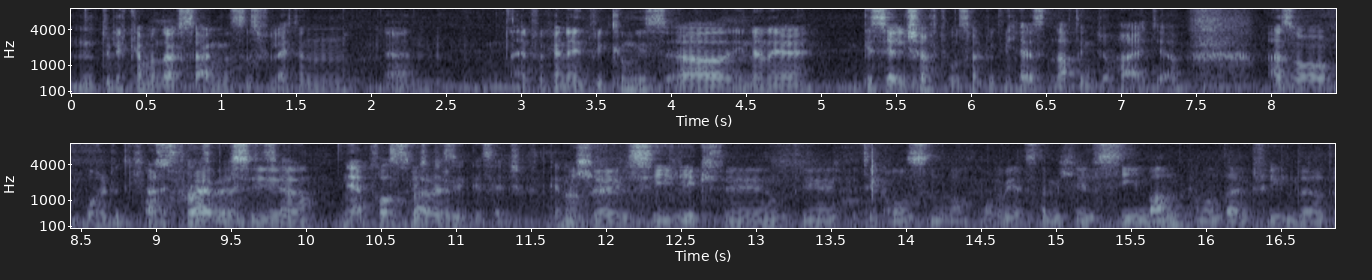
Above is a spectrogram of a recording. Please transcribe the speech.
natürlich kann man da auch sagen, dass das vielleicht ein, ein, einfach eine Entwicklung ist äh, in eine Gesellschaft, wo es halt wirklich heißt, nothing to hide. Ja. Also wo halt wirklich alles Post-Privacy, transparent ist, ja. Ja, Post-Privacy-Gesellschaft, genau. Michael Selig, die, die, die großen, oder wie heißt der, Michael Seemann, kann man da empfehlen, der hat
